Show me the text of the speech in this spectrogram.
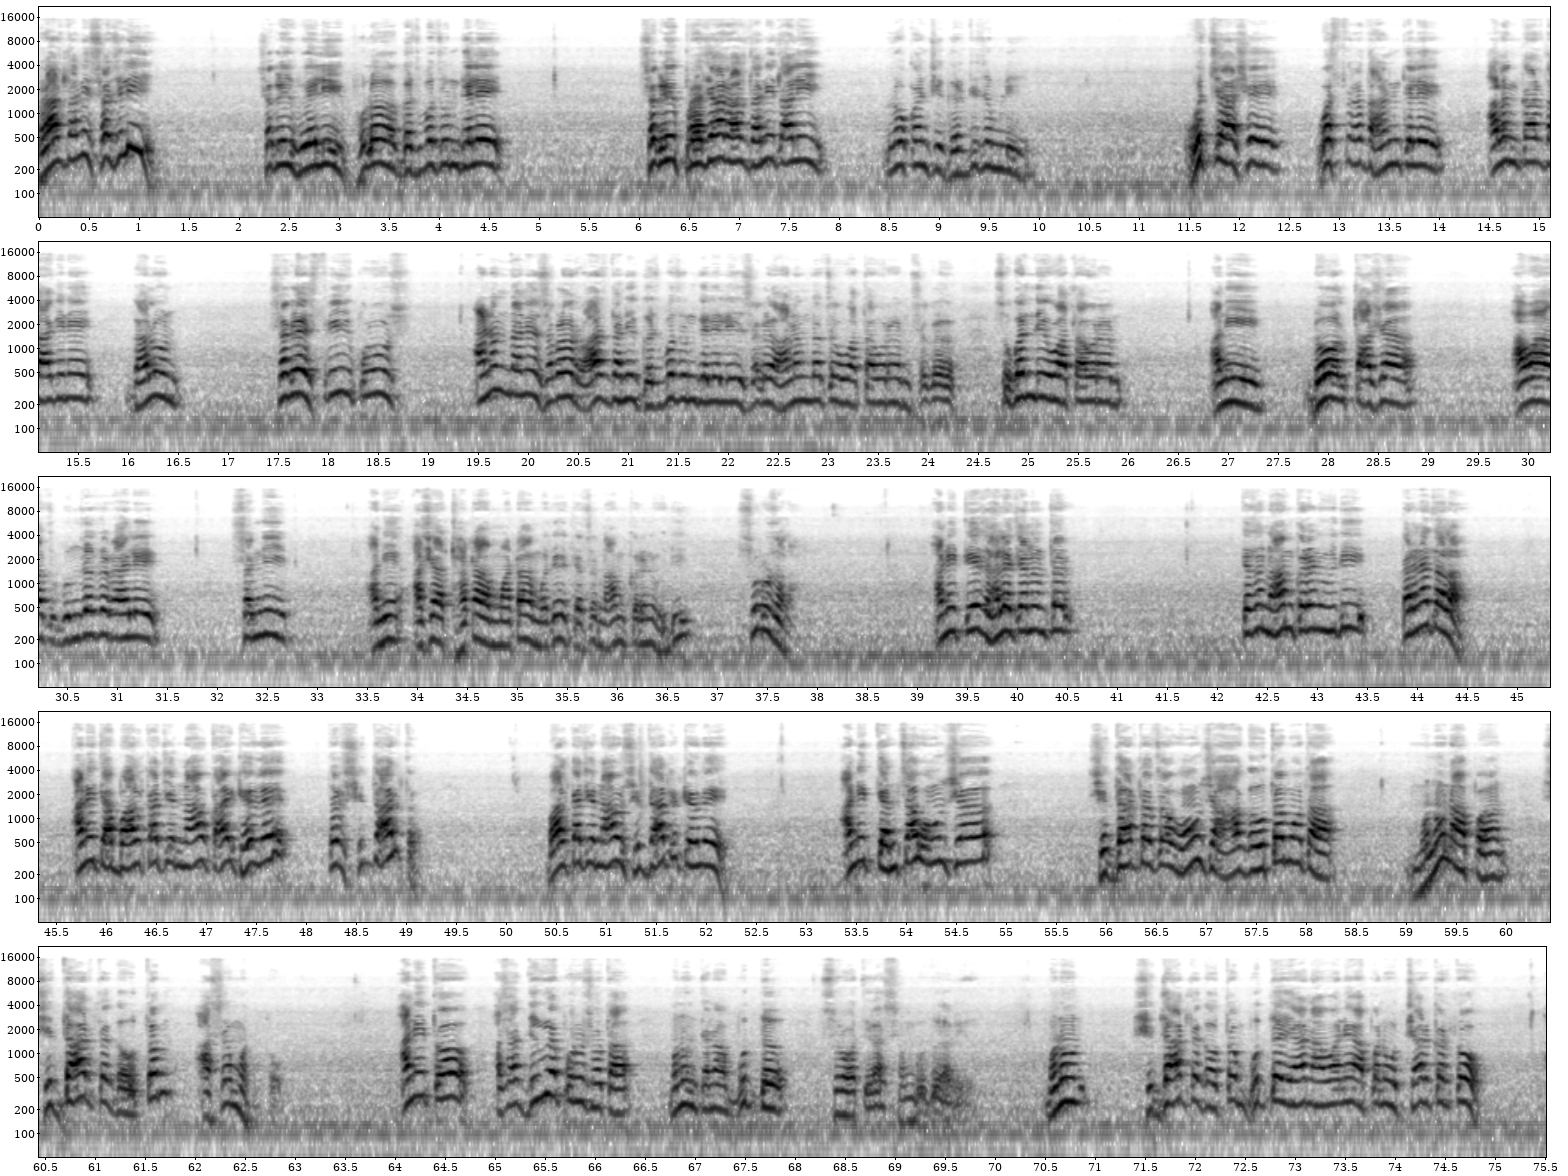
राजधानी सजली. सगळी वेली फुलं गजबजून गेले. सगळी प्रजा राजधानीत आली. लोकांची गर्दी जमली. उच्च असे वस्त्र धारण केले. अलंकार दागिने घालून सगळे स्त्री पुरुष आनंदाने सगळं राजधानी गजबजून गेलेली सगळं आनंदाचं वातावरण सगळं सुगंधी वातावरण आणि ढोल ताशा आवाज गुंजत राहिले संगीत आणि अशा थाटामाटामध्ये त्याचं नामकरण विधी सुरू झाला. आणि ते झाल्याच्यानंतर त्याचं नामकरण विधी करण्यात आला. आणि त्या बालकाचे नाव काय ठेवले? तर सिद्धार्थ. बालकाचे नाव सिद्धार्थ ठेवले. आणि त्यांचा वंश सिद्धार्थाचा वंश हा गौतम होता. म्हणून आपण सिद्धार्थ गौतम असं म्हणतो. आणि तो असा दिव्य पुरुष होता. म्हणून त्यांना बुद्ध सुरुवातीला संबोधू लागले. म्हणून सिद्धार्थ गौतम बुद्ध या नावाने आपण उच्चार करतो.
